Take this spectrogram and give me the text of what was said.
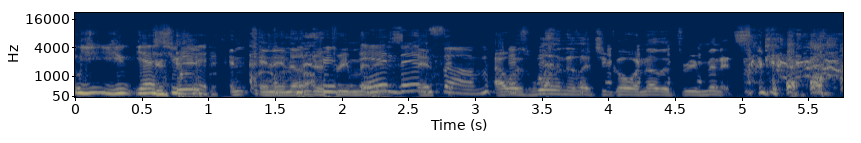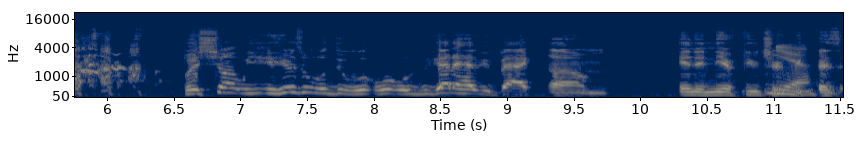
You, you yes, you, you did, did. And, and, in under three minutes. and then and, some. I was willing to let you go another three minutes. but Shawn, we, here's what we'll do. we we we got to have you back um, in the near future yeah. because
